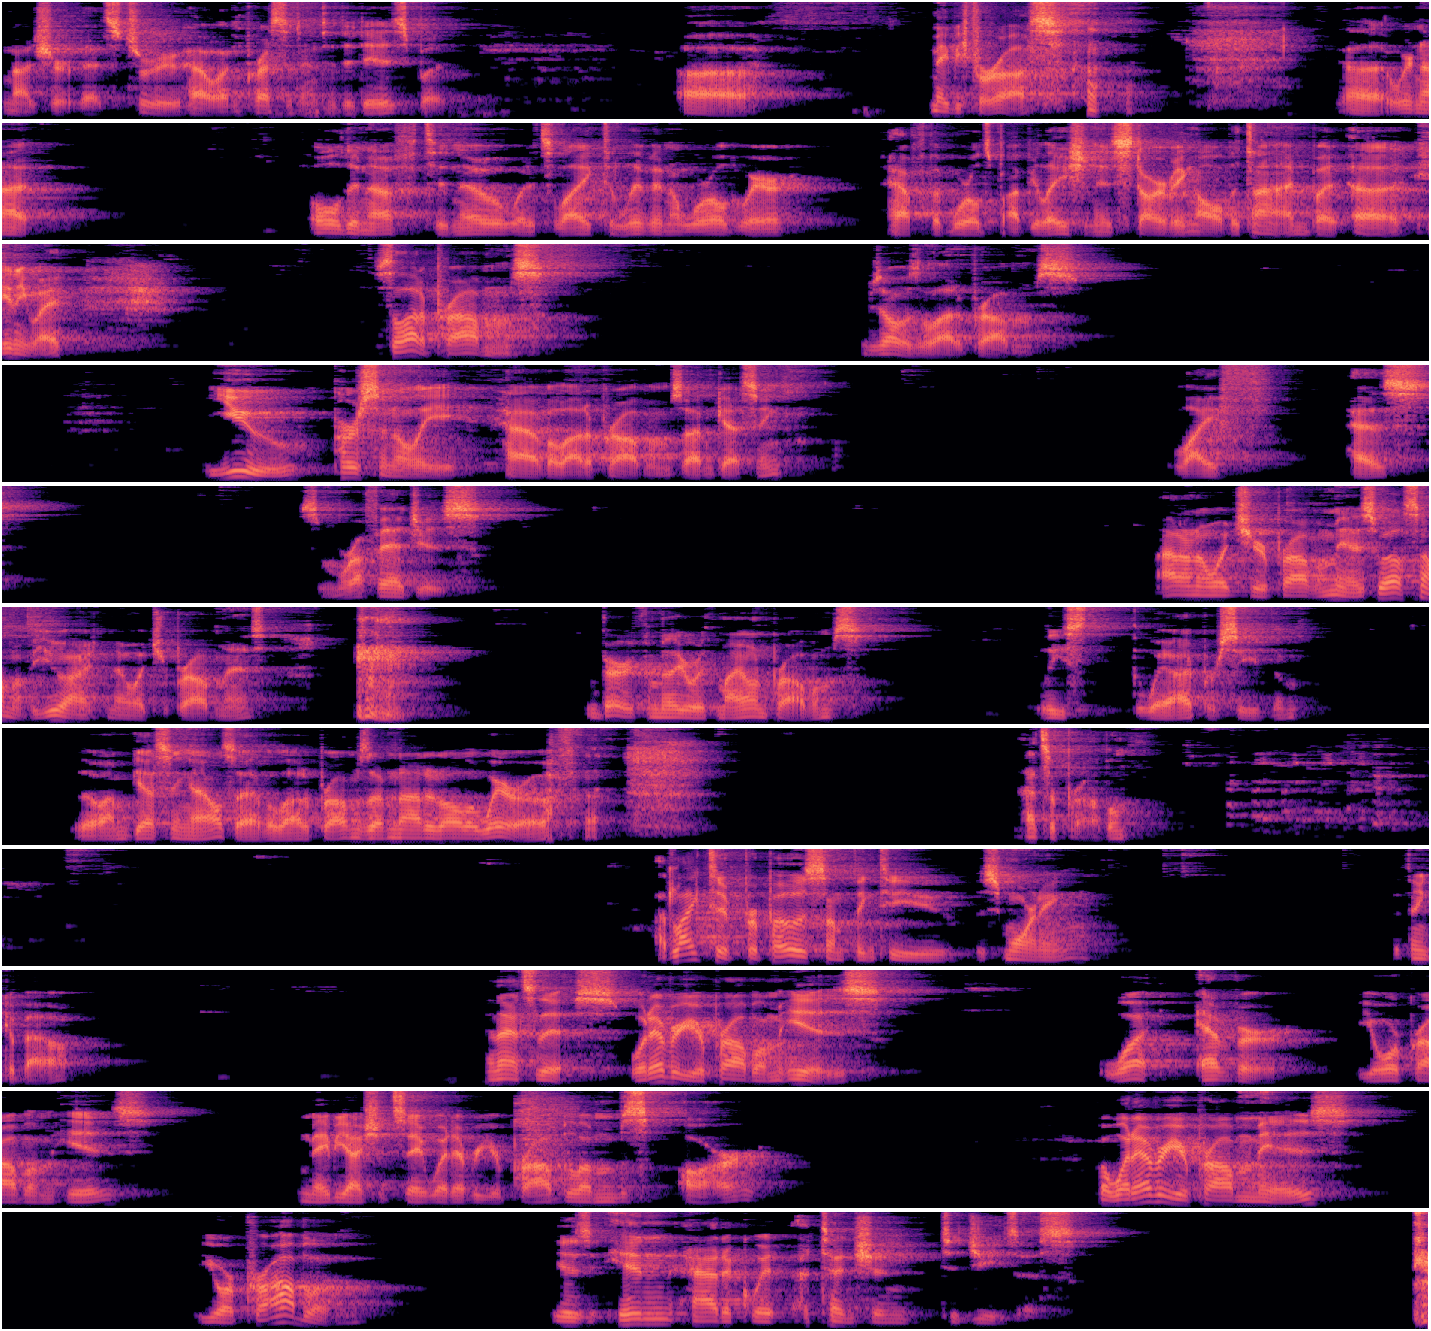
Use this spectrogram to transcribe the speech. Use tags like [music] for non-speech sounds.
I'm not sure if that's true, how unprecedented it is, but uh, maybe for us. [laughs] uh, we're not old enough to know what it's like to live in a world where half the world's population is starving all the time. But uh, anyway, there's a lot of problems. There's always a lot of problems. You personally have a lot of problems, I'm guessing. Life has some rough edges. I don't know what your problem is. Well, some of you, I know what your problem is. [clears throat] I'm very familiar with my own problems, at least the way I perceive them. Though I'm guessing I also have a lot of problems I'm not at all aware of. [laughs] That's a problem. I'd like to propose something to you this morning to think about. And that's this whatever your problem is, whatever your problem is, Maybe I should say whatever your problems are. But whatever your problem is, your problem is inadequate attention to Jesus. [clears throat]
